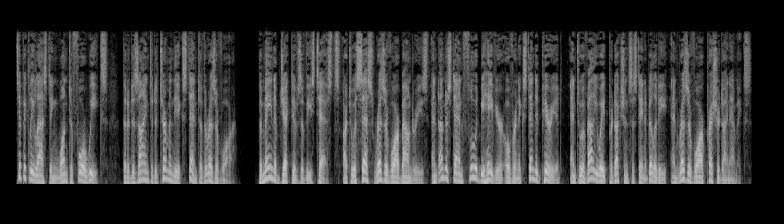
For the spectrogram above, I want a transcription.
typically lasting 1 to 4 weeks, that are designed to determine the extent of the reservoir. The main objectives of these tests are to assess reservoir boundaries and understand fluid behavior over an extended period and to evaluate production sustainability and reservoir pressure dynamics.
